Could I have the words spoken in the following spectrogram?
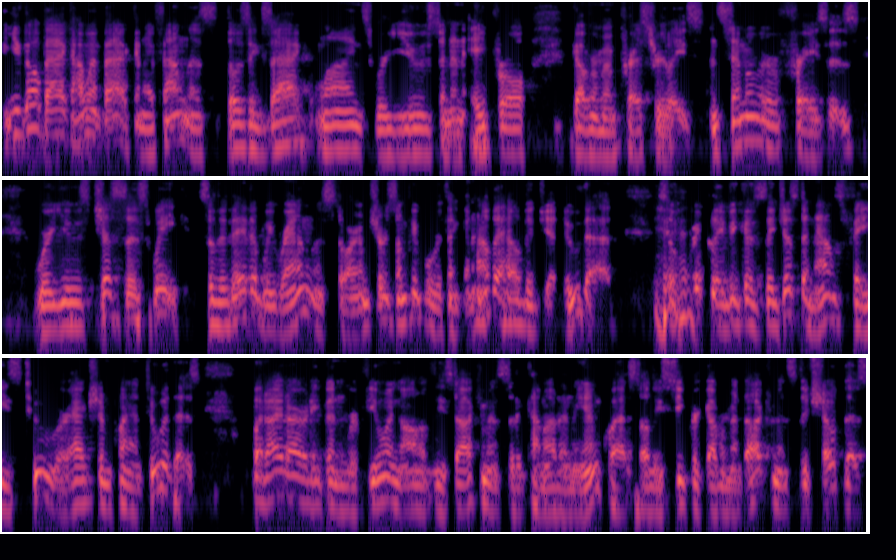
you go back, I went back and I found this, those exact lines were used in an April government press release. And similar phrases were used just this week. So the day that we ran this story, I'm sure some people were thinking, how the hell did you do that so quickly? Because they just announced phase two or action plan two of this. But I'd already been reviewing all of these documents that had come out in the inquest, all these secret government documents that showed this.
